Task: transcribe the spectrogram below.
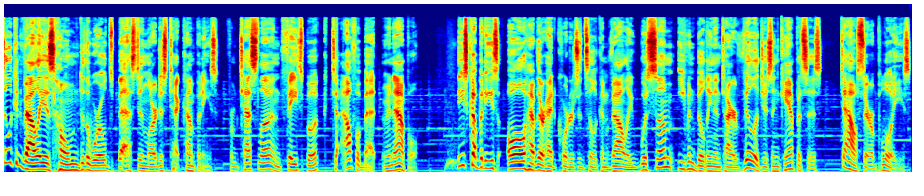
Silicon Valley is home to the world's best and largest tech companies, from Tesla and Facebook to Alphabet and Apple. These companies all have their headquarters in Silicon Valley, with some even building entire villages and campuses to house their employees.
